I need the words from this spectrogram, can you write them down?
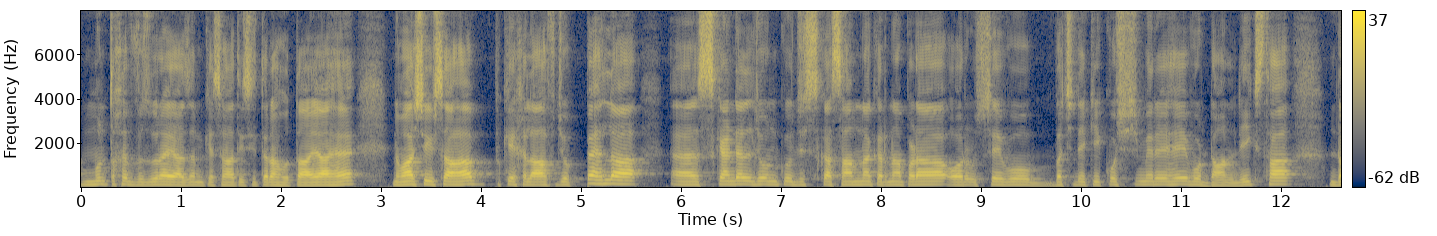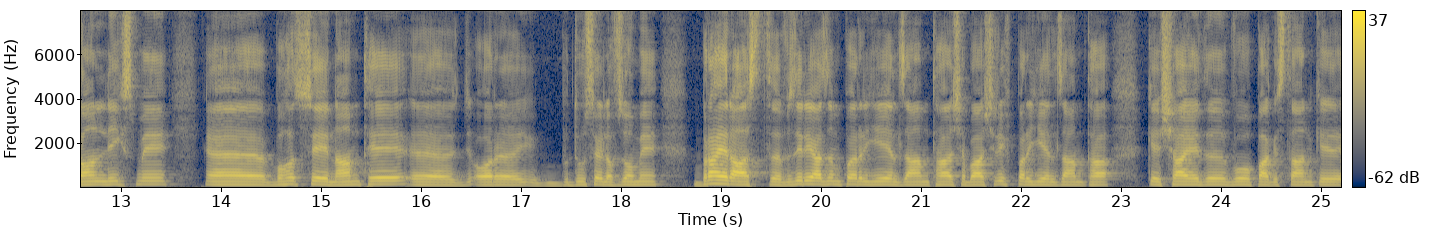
منتخب وزیر اعظم کے ساتھ اسی طرح ہوتا آیا ہے۔ نواز شریف صاحب کے خلاف جو پہلا سکینڈل جو ان کو جس کا سامنا کرنا پڑا اور اس سے وہ بچنے کی کوشش میں رہے، وہ ڈان لیکس تھا۔ ڈان لیکس میں بہت سے نام تھے اور دوسرے لفظوں میں براہ راست وزیر اعظم پر یہ الزام تھا، شہباز شریف پر یہ الزام تھا کہ شاید وہ پاکستان کے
